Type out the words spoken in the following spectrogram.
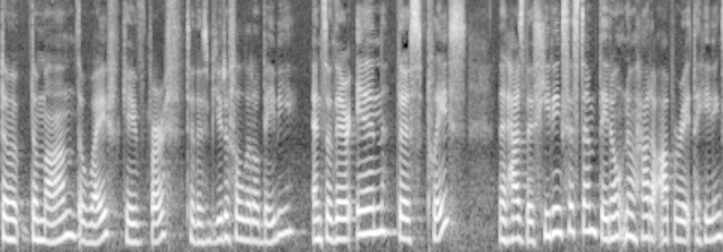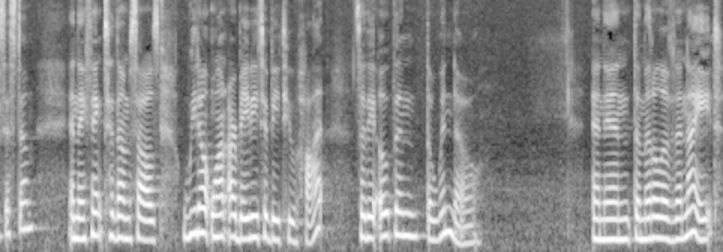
the, the mom, the wife, gave birth to this beautiful little baby. And so they're in this place that has this heating system. They don't know how to operate the heating system. And they think to themselves, we don't want our baby to be too hot. So they open the window. And in the middle of the night,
